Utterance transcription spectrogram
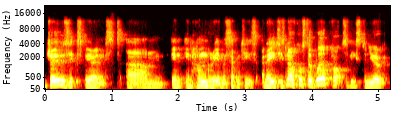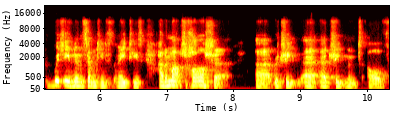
Joe's experience um, in, in Hungary in the 70s and 80s. Now, of course, there were parts of Eastern Europe which, even in the 70s and 80s, had a much harsher uh, retreat, uh, uh, treatment of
